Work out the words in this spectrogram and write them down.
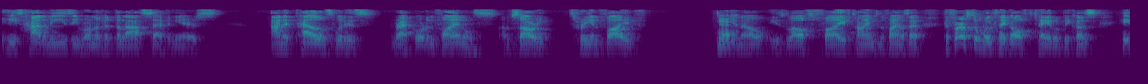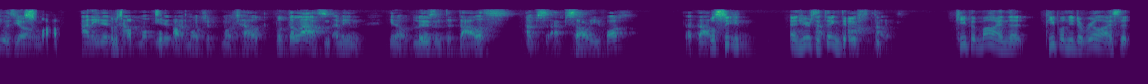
he's had an easy run of it the last seven years. And it tells with his record in finals. I'm sorry, three and five. Yeah. You know, he's lost five times in the finals. Now, the first one we'll take off the table because he was young Slop. and he didn't have mu- he didn't have much of, much help. But the last, I mean, you know, losing to Dallas. I'm s- I'm sorry, what? That Dallas Well, see, team And here's the thing, Dave. talent. Keep in mind that people need to realize that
